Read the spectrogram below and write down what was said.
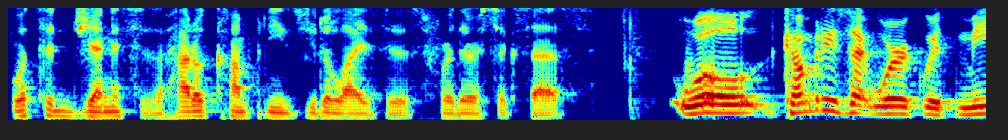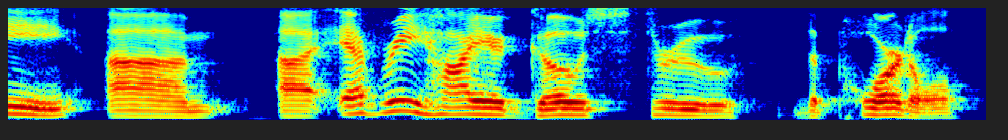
what's the genesis of how do companies utilize this for their success? Well, companies that work with me, um, uh, every hire goes through the portal.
